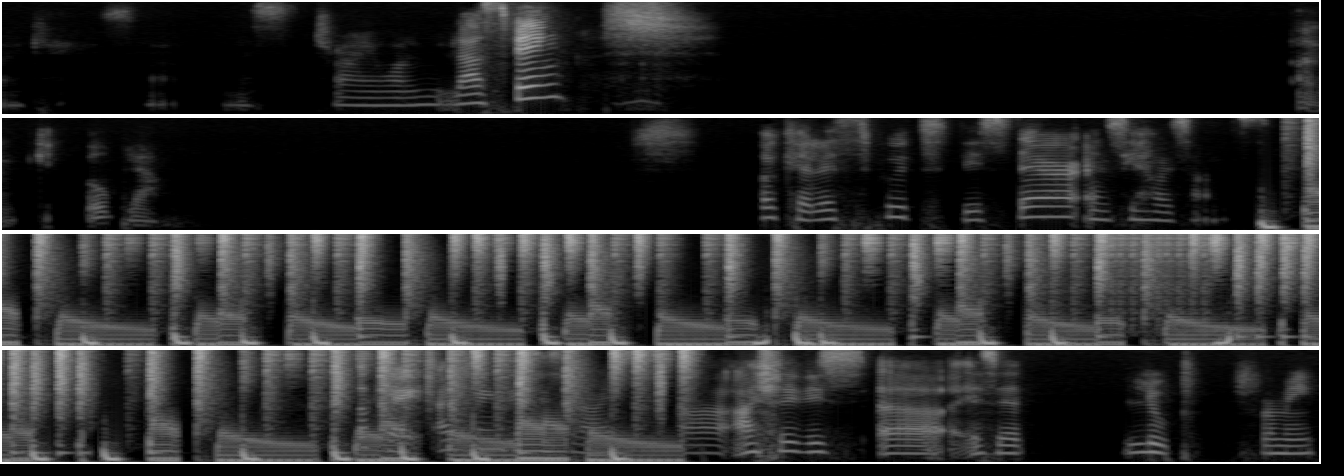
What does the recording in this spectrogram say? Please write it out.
okay, so let's try one last thing. Okay, Oopla. Okay, let's put this there and see how it sounds. Okay, I think this is nice. Uh, actually, this uh, is a loop for me.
